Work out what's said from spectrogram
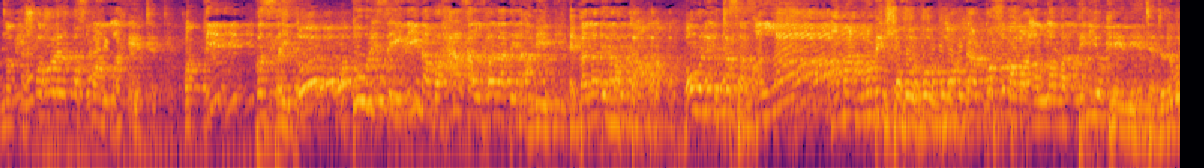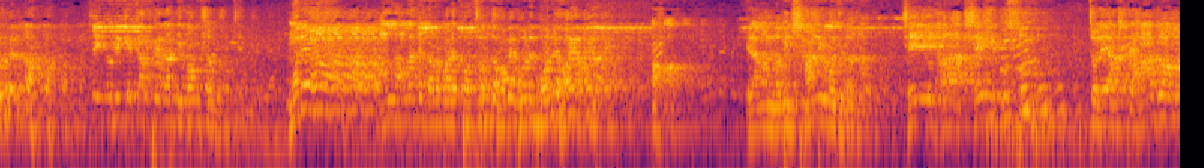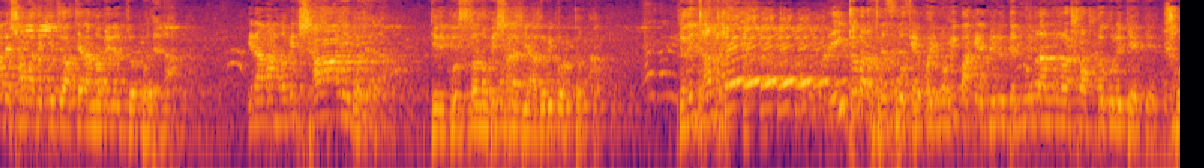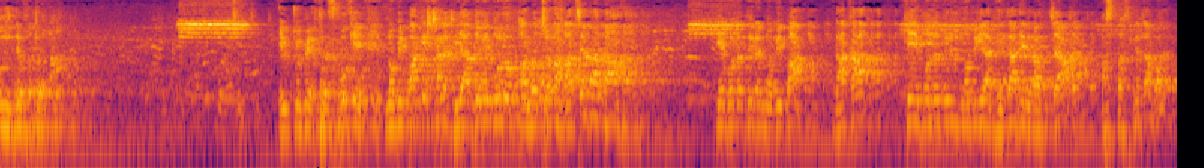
নবী কসম, আল্লাহ তিনিও খেয়ে নিয়েছেন। যদি বলবেন সেই নবীকে বংশ বলেছেন মনে হয় আল্লাহ আল্লাহকে দরবারে পছন্দ হবে বলে মনে হয় এরা আমার নবীর শানই বোঝল না। সেই ধারা, সেই উসুল চলে আসতে। আজও আমাদের সমাজে কিছু আছে এরা নবীর বোঝে না। এরা আমার নবীর শানই বোঝে না। যিনি বুঝতো নবীর সানে বিয়াদবি করতো না। যদি জানতো, ইউটিউব আর ফেসবুকে ওই নবী পাকের বিরুদ্ধে নোংরা নোংরা শব্দগুলিকে শুনতে হতো না। ইউটিউবে, ফেসবুকে নবী পাকের সাথে বিয়াদবিমূলক আলোচনা আছে না না? কে বলে দিলেন নবী পাক? ডাকা? কে বলে দিলেন নবীরা ভিকারির বাচ্চা? আস্তাসবিল্লাহ বলেন।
